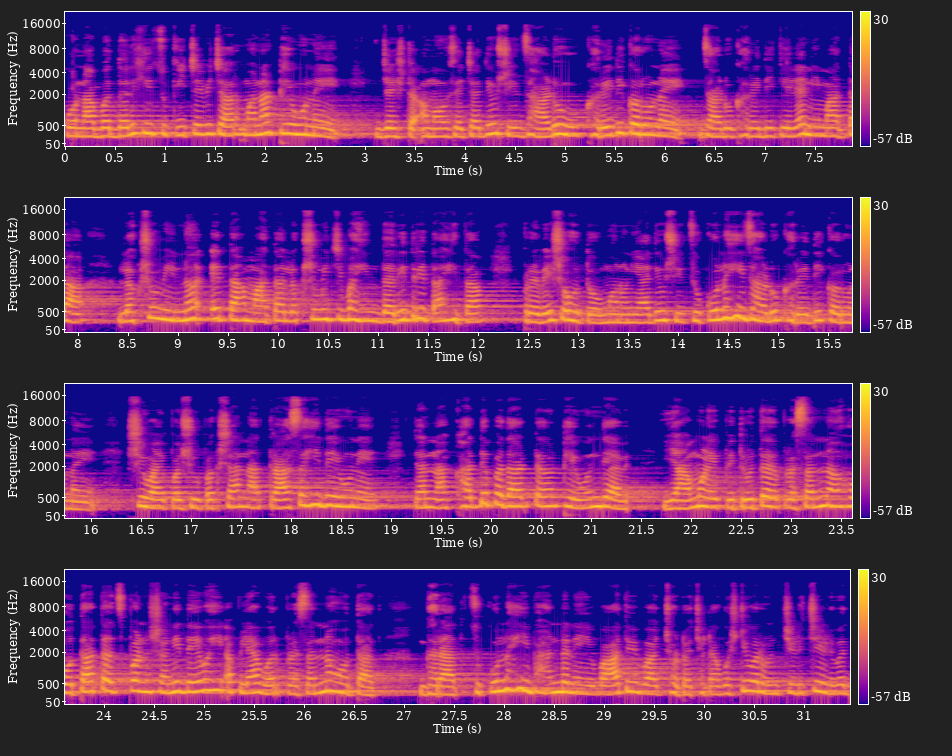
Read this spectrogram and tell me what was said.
कोणाबद्दलही चुकीचे विचार मनात ठेवू नये. ज्येष्ठ अमावस्येच्या दिवशी झाडू खरेदी करू नये. झाडू खरेदी केल्याने माता लक्ष्मी न येता माता लक्ष्मीची बहीण दरिद्रिता हिता प्रवेश होतो. म्हणून या दिवशी चुकूनही झाडू खरेदी करू नये. शिवाय पशुपक्ष्यांना त्रासही देऊ नये. त्यांना खाद्यपदार्थ ठेवून द्यावे. यामुळे पितृ तर प्रसन्न होतातच पण शनिदेवही आपल्यावर प्रसन्न होतात. घरात चुकूनही भांडणे वादविवाद छोट्या छोट्या गोष्टीवरून चिडचिड व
